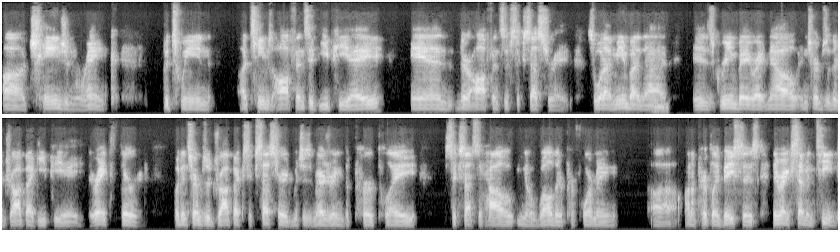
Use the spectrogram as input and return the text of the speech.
uh, change in rank between a team's offensive EPA and their offensive success rate. So what I mean by that mm-hmm. is Green Bay right now, in terms of their dropback EPA, they're ranked third. But in terms of dropback success rate, which is measuring the per play success of how you know well they're performing uh, on a per play basis, they rank 17th.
